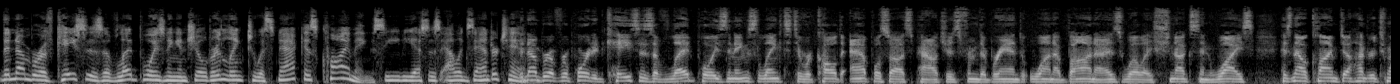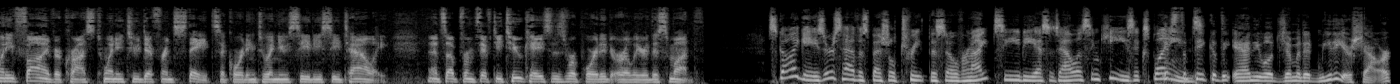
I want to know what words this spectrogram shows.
The number of cases of lead poisoning in children linked to a snack is climbing. CBS's Alexander Tin. The number of reported cases of lead poisonings linked to recalled applesauce pouches from the brand Wanabana, as well as Schnucks and Weis, has now climbed to 125 across 22 different states, according to a new CDC tally. That's up from 52 cases reported earlier this month. Sky gazers have a special treat this overnight. CBS's Allison Keyes explains. It's the peak of the annual Geminid meteor shower,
